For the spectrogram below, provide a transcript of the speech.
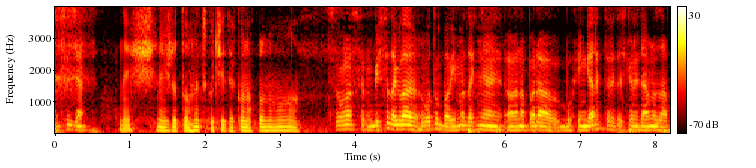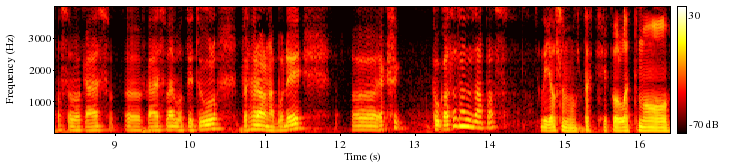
Určitě. Než, než do toho hned skočit jako naplno. A... Souhlasím. Když se takhle o tom bavíme, tak mě uh, napadá Buchinger, který teďka nedávno zápasoval KS, uh, v KSV o titul, prohrál na body. Uh, jak jsi, koukal jsi na ten zápas? Viděl jsem ho, tak jako letmo,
